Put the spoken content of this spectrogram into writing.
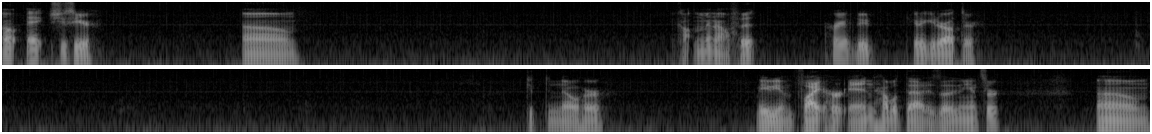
Oh, hey, she's here. Um, Cottonman outfit. Hurry up, dude. You gotta get her out there. Get to know her. Maybe invite her in. How about that? Is that an answer? Um,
